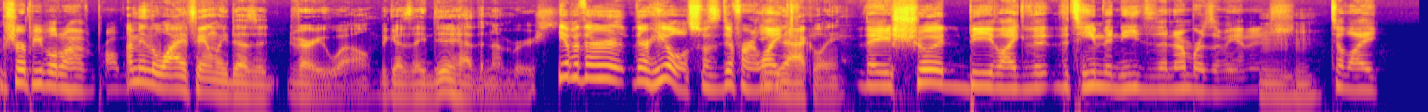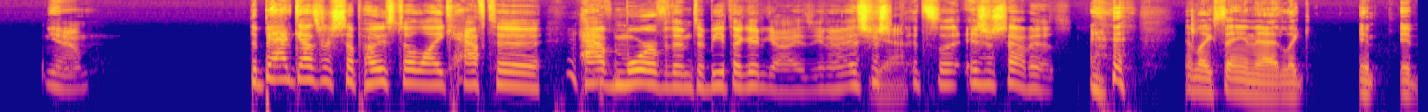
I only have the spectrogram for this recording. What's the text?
I'm sure people don't have a problem. I mean, the Wyatt family does it very well because they did have the numbers. yeah, but they're they're heels, so it's different. Like exactly. they should be like the, the team that needs the numbers advantage Mm-hmm. to like, you know, the bad guys are supposed to like have to have more of them to beat the good guys. You know, it's just Yeah. it's uh, it's just how it is. And like saying that, like it, it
